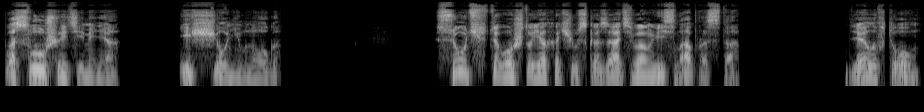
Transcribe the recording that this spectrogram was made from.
Послушайте меня. Еще немного. Суть того, что я хочу сказать вам, весьма проста. Дело в том,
